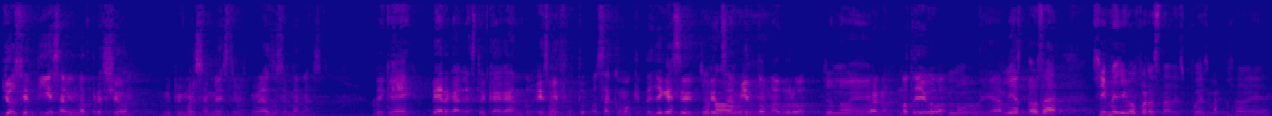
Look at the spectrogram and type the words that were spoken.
Yo sentí esa misma presión mi primer semestre, mis primeras dos semanas. De Ok. que, verga, le estoy cagando, es mi futuro. O sea, como que te llega ese Yo pensamiento maduro. Yo no, ¿eh? Bueno, ¿no te llegó? No, güey. A mí, o sea, sí me llegó, pero hasta después, güey, ¿sabes?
